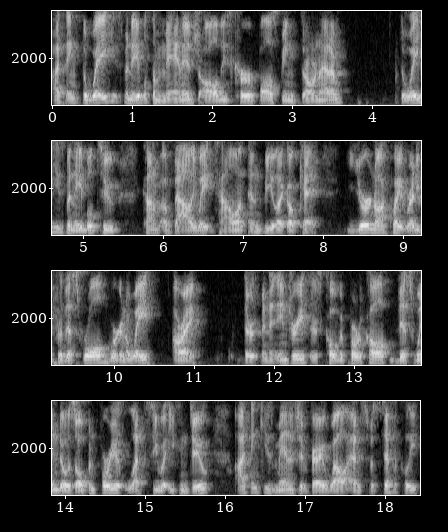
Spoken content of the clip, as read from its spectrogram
I think the way he's been able to manage all these curveballs being thrown at him, the way he's been able to kind of evaluate talent and be like, okay, you're not quite ready for this role. We're going to wait. All right, there's been an injury, there's COVID protocol. This window is open for you. Let's see what you can do. I think he's managed it very well, and specifically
